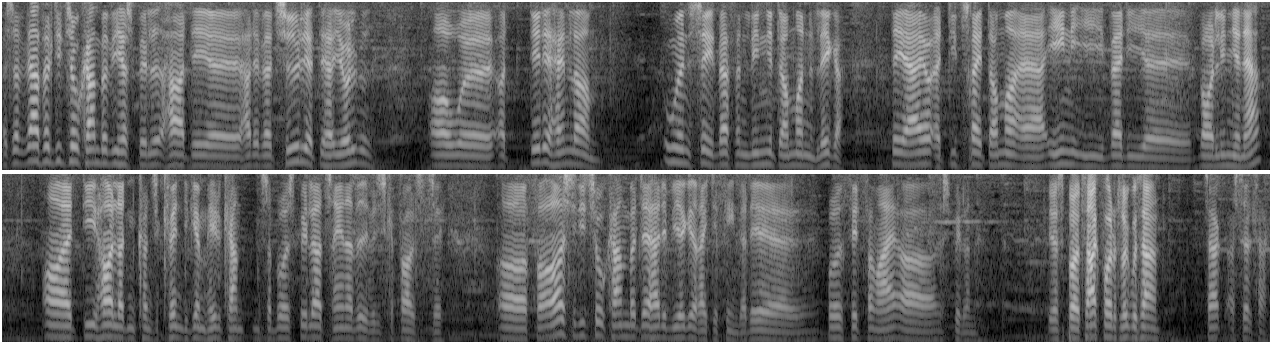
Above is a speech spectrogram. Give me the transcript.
altså i hvert fald de to kampe, vi har spillet, har det, øh, har det været tydeligt, at det har hjulpet. Og, øh, og det, det handler om, uanset hvad for en linje dommerne ligger, det er jo, at de tre dommer er enige i, hvad de, øh, hvor linjen er, og at de holder den konsekvent igennem hele kampen, så både spillere og træner ved, hvad de skal forholde sig til. Og for os i de to kampe, der har det virket rigtig fint, og det er både fedt for mig og spillerne. Jesper, tak for det. Tillykke med sejren. Tak, og selv tak.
